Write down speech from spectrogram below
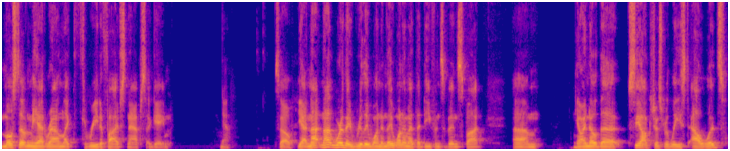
Most of them he had around like three to five snaps a game. Yeah. So yeah, not not where they really want him. They want him at the defensive end spot. Um, you know, I know the Seahawks just released Al Woods.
